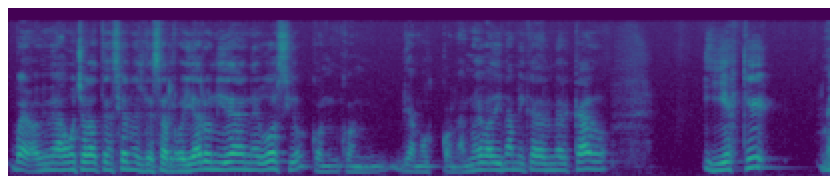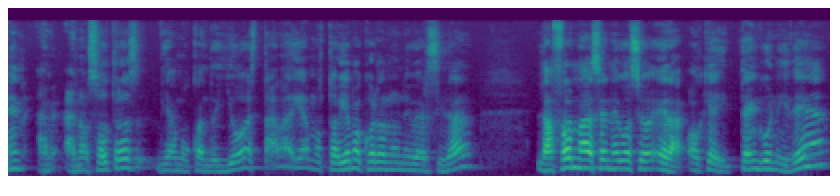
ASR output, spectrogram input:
bueno, a mí me da mucho la atención el desarrollar una idea de negocio con, con, digamos, con la nueva dinámica del mercado. Y es que a, a, nosotros, digamos, cuando yo estaba, digamos, todavía me acuerdo en la universidad, la forma de hacer negocio era, ok, tengo una idea,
